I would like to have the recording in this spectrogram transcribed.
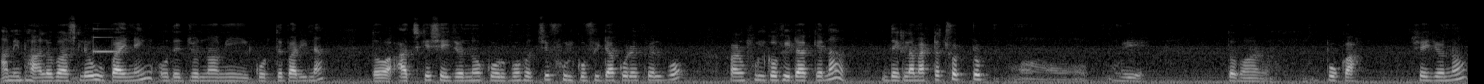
আমি ভালোবাসলেও উপায় নেই, ওদের জন্য আমি করতে পারি না। তো আজকে সেই জন্য করব হচ্ছে ফুলকপিটা করে ফেলব। কারণ ফুলকপিটাকে না, দেখলাম একটা ছোট্ট ইয়ে তোমার পোকা। সেই জন্য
